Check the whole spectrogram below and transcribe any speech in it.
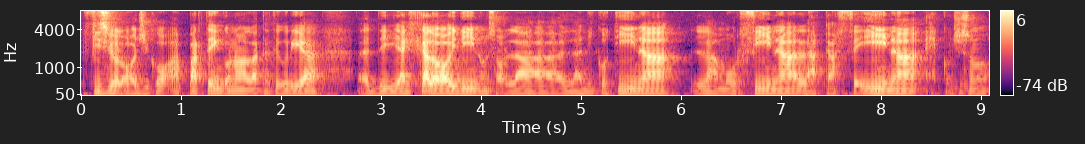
fisiologico, appartengono alla categoria eh, degli alcaloidi, non so, la, la, nicotina, la morfina, la caffeina, ecco, ci sono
